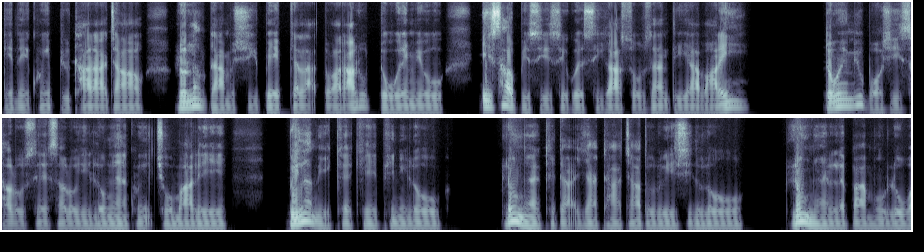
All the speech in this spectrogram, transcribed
တင်သွင်းခွင့်ပြုထားတာကြောင့်လွတ်လောက်တာမရှိပဲပြက်လက်သွားတာလို့တဝဲမျိုးအိဆောက်ပစ္စည်းစေခွဲစီကစုံစမ်းသိရပါတယ်။တဝဲမျိုးပေါ်ရှိဆောက်လို့ဆဲဆောက်လို့ရေးလုပ်ငန်းခွင့်အချို့မှလည်းဘိလမြေခက်ခဲဖြစ်နေလို့လုပ်ငန်းခေတ္တအရာထားကြသူတွေရှိသလိုလုပ်ငန်းလက်ပမှုလိုဝ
